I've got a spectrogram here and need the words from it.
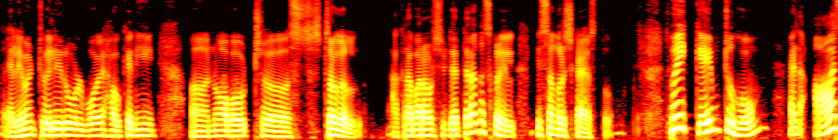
Eleven twelve year old boy how can he know about struggle अकरा बारा वर्ष विद्यार्थी त्याला कसं कळेल की संघर्ष काय असतो? So he came to home and आज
